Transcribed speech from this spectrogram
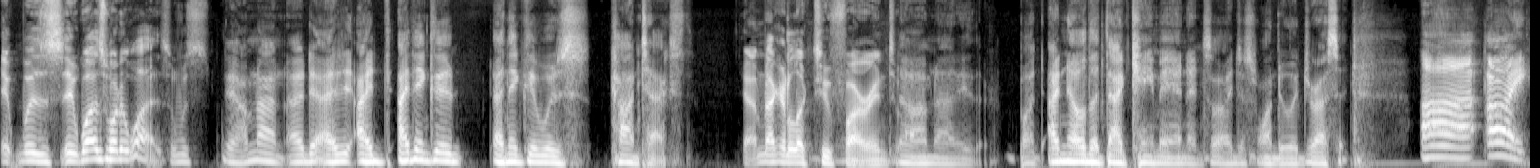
it was it was what it was. It was. Yeah, I'm not. I, I, I, I think that I think it was context. I'm not going to look too far into it. No, I'm not either. But I know that that came in, and so I just wanted to address it. Uh, all right.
